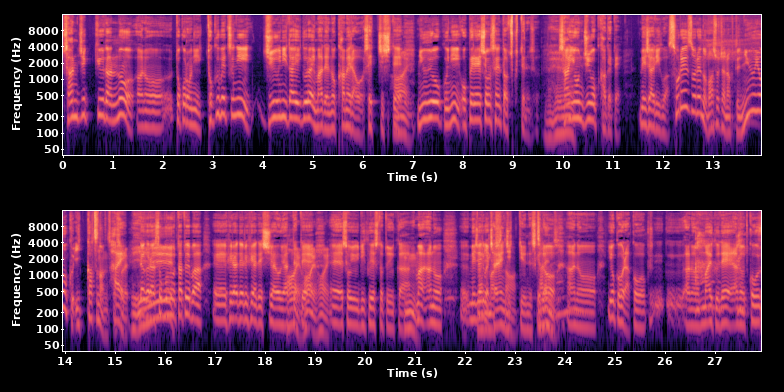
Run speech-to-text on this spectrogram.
30球団のあのところに特別に12台ぐらいまでのカメラを設置して、はい。ニューヨークにオペレーションセンターを作ってるんですよ。へえ。3 4 0億かけてメジャーリーグは。それぞれの場所じゃなくてニューヨーク一括なんですか、はそれ？い、だからそこの例えば、えーフィラデルフィアで試合をやってて、はいはいはい。えーそういうリクエストというか、ん。まああのえーメジャーリーグはチャレンジっていうんですけどあのよくほらこうあのマイクであのこう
